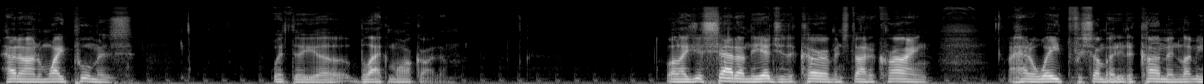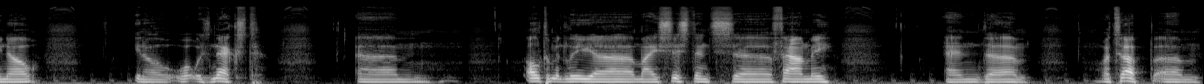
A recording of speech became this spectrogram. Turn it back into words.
had on white pumas with the uh, black mark on them. Well, I just sat on the edge of the curb and started crying. I had to wait for somebody to come and let me know, you know, what was next. Um, ultimately, uh, my assistants uh, found me, and um, what's up? Um,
